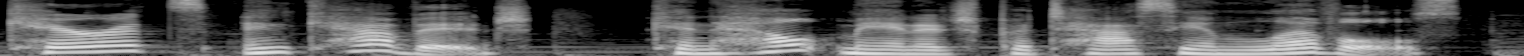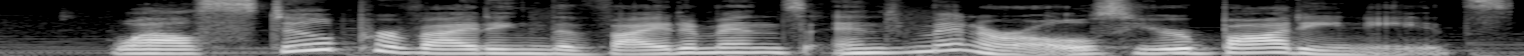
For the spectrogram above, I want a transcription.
carrots, and cabbage, can help manage potassium levels while still providing the vitamins and minerals your body needs.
